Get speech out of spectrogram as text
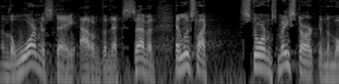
and the warmest day out of the next seven. It looks like storms may start in the morning.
